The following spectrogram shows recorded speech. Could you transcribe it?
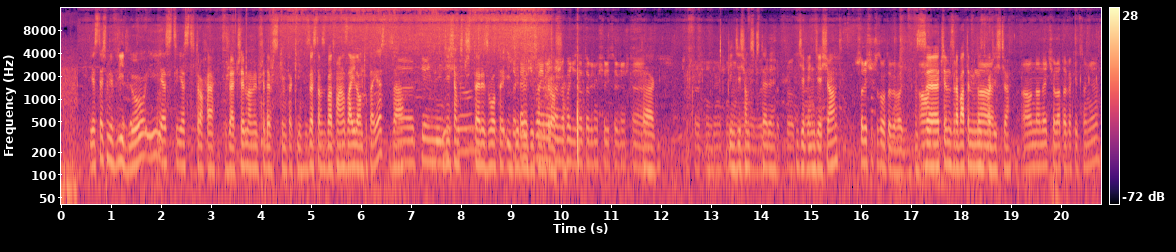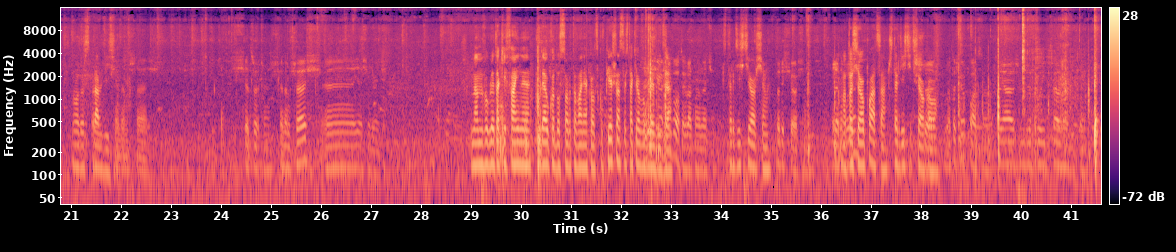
Jesteśmy w Lidlu i jest, jest trochę rzeczy. Mamy przede wszystkim taki zestaw z Batmana. Za ile on tutaj jest? Za 54 zł i 90 groszy. wychodzi za to, sobie wziąć ten. Tak, 54, 90. 43 zł wychodzi. Z A on, czym? Z rabatem minus Tak. 20. a on na necie lata w jakiej cenie? Możesz sprawdzić. 7, 6. 7, 6. Yy. I mamy w ogóle takie fajne pudełko do sortowania klocków. Pierwszy raz coś takiego w ogóle widzę. zł lat na necie. 48. 48. Ile to No to było? się opłaca. 43 około. No to się opłaca. To ja już widzę swój cel dzisiaj.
